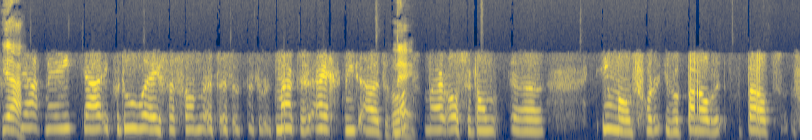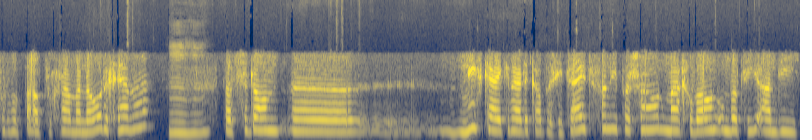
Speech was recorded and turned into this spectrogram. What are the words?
Ja. Ja, nee, ja, ik bedoel even van, het, het, het, het maakt dus eigenlijk niet uit wat. Nee. Maar als ze dan iemand voor een, bepaalde, bepaald, voor een bepaald programma nodig hebben, Mhm. dat ze dan eh, niet kijken naar de capaciteiten van die persoon, maar gewoon omdat hij aan die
